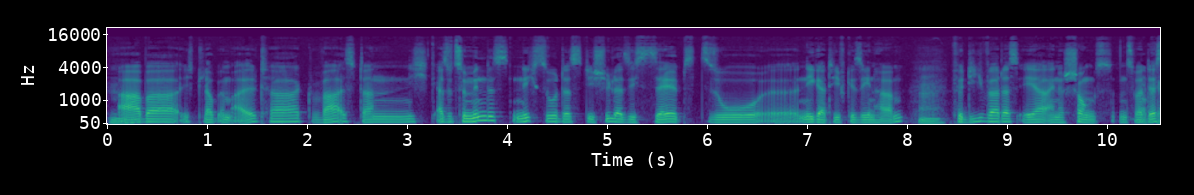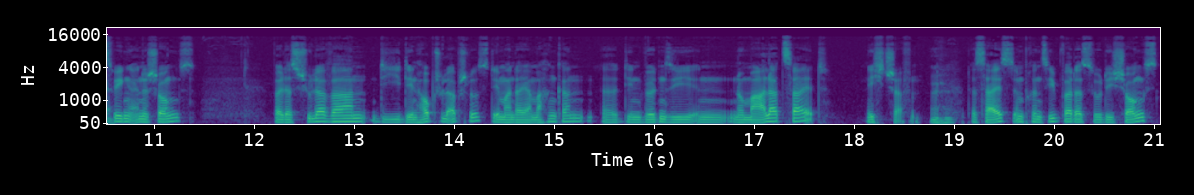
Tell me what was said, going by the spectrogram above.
hm. aber ich glaube im Alltag war es dann nicht, also zumindest nicht so, dass die Schüler sich selbst so äh, negativ gesehen haben. Hm. Für die war das eher eine Chance. Und zwar okay. deswegen eine Chance, weil das Schüler waren, die den Hauptschulabschluss, den man da ja machen kann, äh, den würden sie in normaler Zeit nicht schaffen. Mhm. Das heißt, im Prinzip war das so die Chance,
